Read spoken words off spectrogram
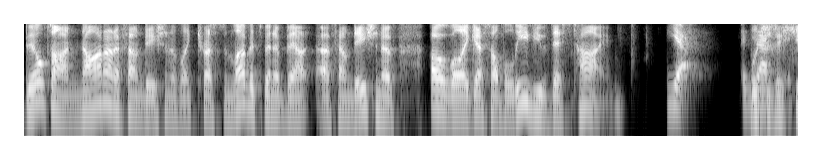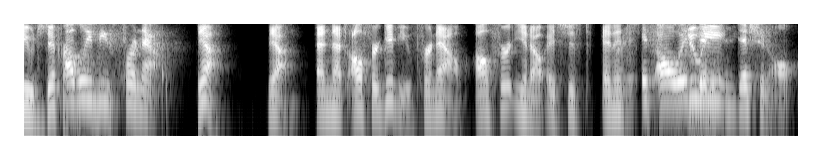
built on not on a foundation of like trust and love. It's been about a foundation of oh well, I guess I'll believe you this time, yeah exactly. which is a huge difference. i'll believe you for now Yeah, yeah, and that's I'll forgive you for now. I'll for you know it's just and it's It's always been we- conditional.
